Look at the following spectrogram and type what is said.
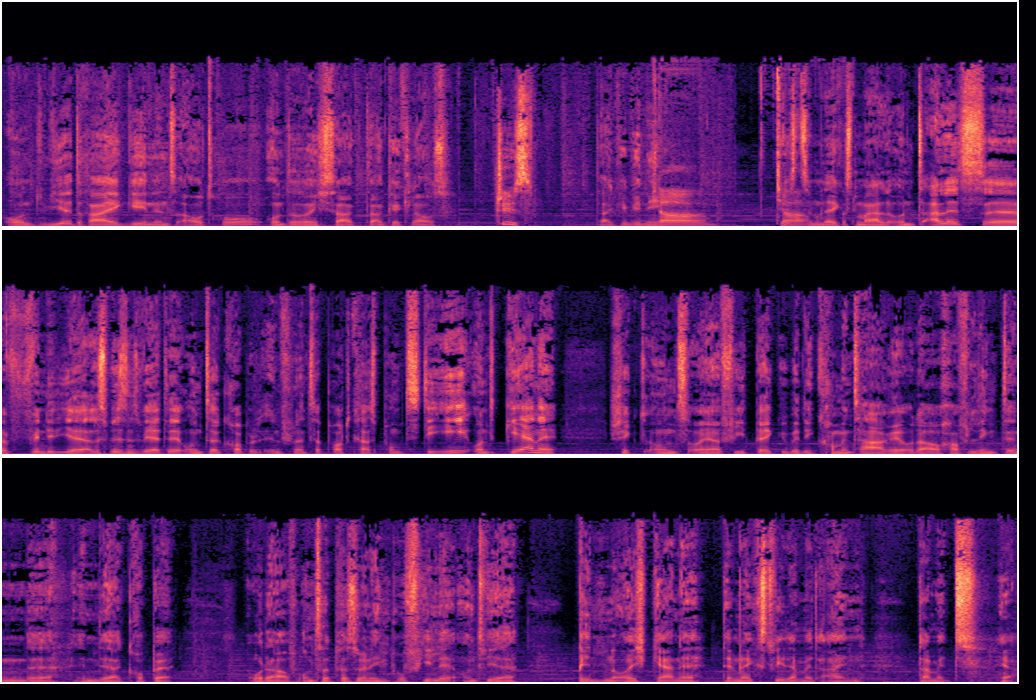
und wir drei gehen ins Outro und ich sage danke Klaus. Tschüss. Danke Winnie. Ciao. Bis zum nächsten Mal. Und alles äh, findet ihr, alles Wissenswerte unter corporateinfluencerpodcast.de und gerne schickt uns euer Feedback über die Kommentare oder auch auf LinkedIn äh, in der Gruppe oder auf unsere persönlichen Profile und wir binden euch gerne demnächst wieder mit ein. Damit, ja,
